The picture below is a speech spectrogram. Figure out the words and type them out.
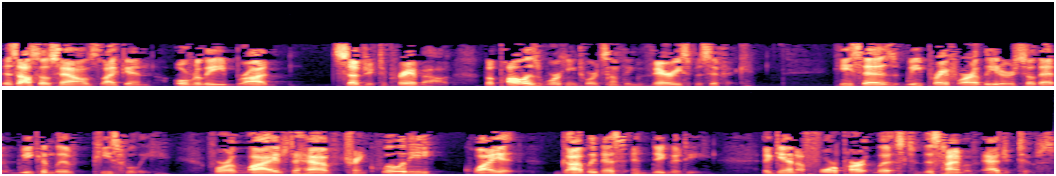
This also sounds like an overly broad subject to pray about, but Paul is working towards something very specific. He says we pray for our leaders so that we can live peacefully, for our lives to have tranquility, quiet, godliness, and dignity. Again, a four part list, this time of adjectives.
